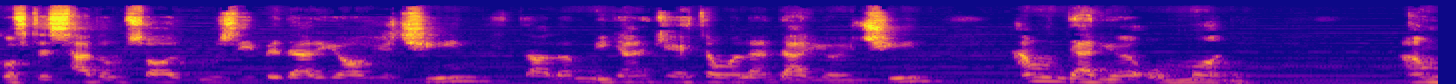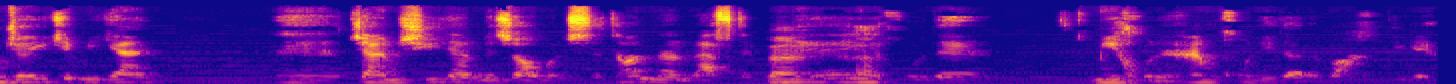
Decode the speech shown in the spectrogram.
گفته صدم سال روزی به دریای چین حالا میگن که احتمالا دریای چین همون دریای عمانه. اون جایی که میگن جمشید هم به زابلستان رفته بوده بله. یه خورده می‌خونه همخونی داره با هم دیگه.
